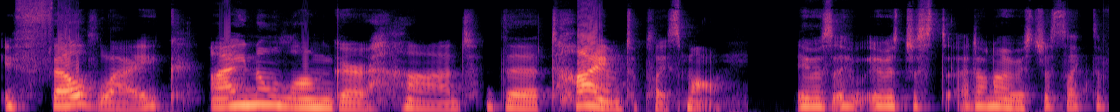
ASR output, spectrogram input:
it felt like I no longer had the time to play small. It was it, was just I don't know, it was just like the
